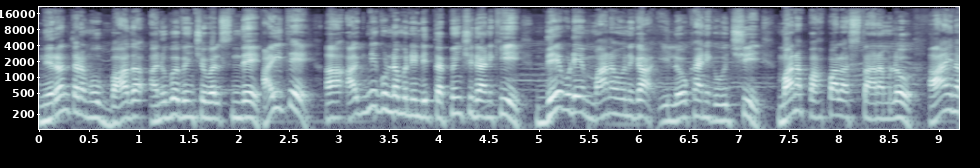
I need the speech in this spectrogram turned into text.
నిరంతరము బాధ అనుభవించవలసిందే. అయితే ఆ అగ్నిగుండము నుండి తప్పించడానికి దేవుడే మానవునిగా ఈ లోకానికి వచ్చి మన పాపాల స్థానంలో ఆయన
